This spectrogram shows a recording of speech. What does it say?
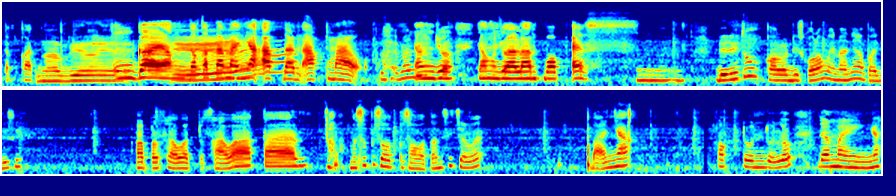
dekat Nabil ya. Enggak yang dekat Eh. namanya Ab dan Akmal Lah emang dia Yang jual yang jualan pop es Hmm. Dede tuh kalau di sekolah mainannya apa aja sih? Apa pesawat-pesawatan Nah, masa pesawat-pesawatan sih cewek? Banyak Waktu dulu dia mainnya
